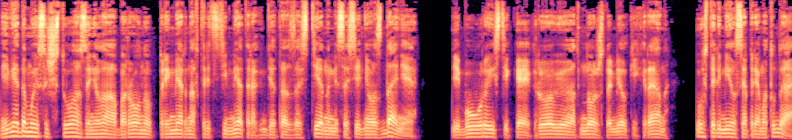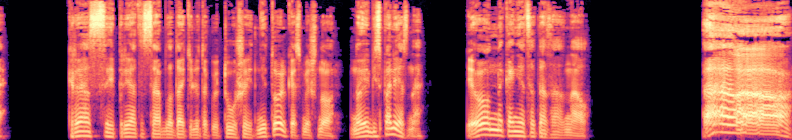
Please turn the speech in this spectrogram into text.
Неведомое существо заняло оборону примерно в 30 метрах где-то за стенами соседнего здания, и Бурый, истекая кровью от множества мелких ран, устремился прямо туда. Красться и прятаться обладателю такой туши не только смешно, но и бесполезно. И он, наконец, это осознал. а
